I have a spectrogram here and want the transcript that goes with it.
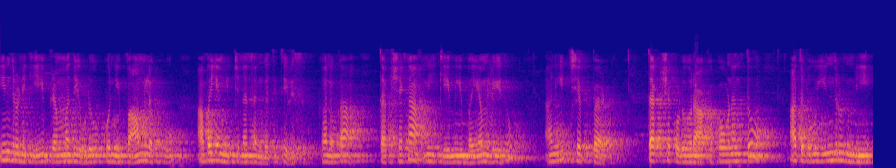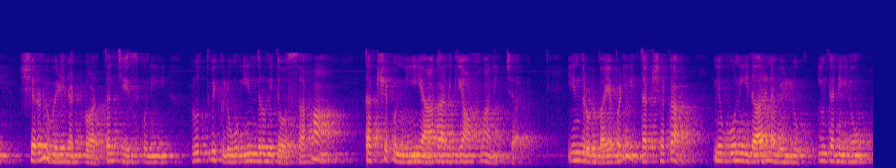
ఇంద్రునికి బ్రహ్మదేవుడు కొన్ని పాములకు అభయం ఇచ్చిన సంగతి తెలుసు. కనుక తక్షక నీకేమీ భయం లేదు అని చెప్పాడు. తక్షకుడు రాకపోవడంతో అతడు ఇంద్రుణ్ణి శరణు వేడినట్లు అర్థం చేసుకుని ఋత్వికులు ఇంద్రునితో సహా తక్షకుణ్ణి యాగానికి ఆహ్వానించారు. ఇంద్రుడు భయపడి తక్షక నువ్వు నీ దారిన వెళ్ళు ఇంక నేను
